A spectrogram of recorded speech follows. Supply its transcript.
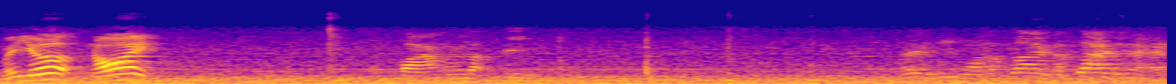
ไม่เยอะ น้อย วางเลยล่ะ ได้ครับได้เลยนะฮะ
